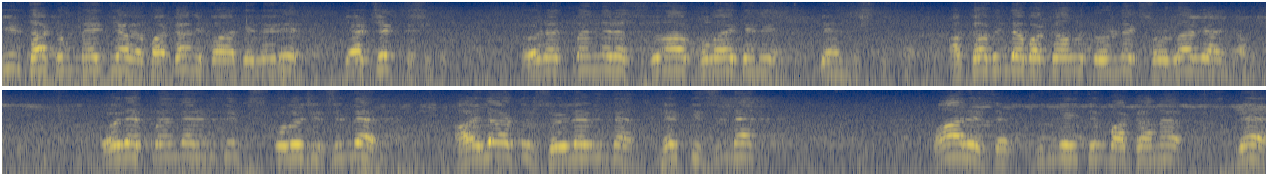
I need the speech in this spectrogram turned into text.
bir takım medya ve bakan ifadeleri gerçek dışıdır. Öğretmenlere sınav kolay deni denmiştir. Akabinde bakanlık örnek sorular yayınlamıştır. Öğretmenlerimizin psikolojisinden, aylardır söyleminden, tepkisinden maalesef Milli Eğitim Bakanı ve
